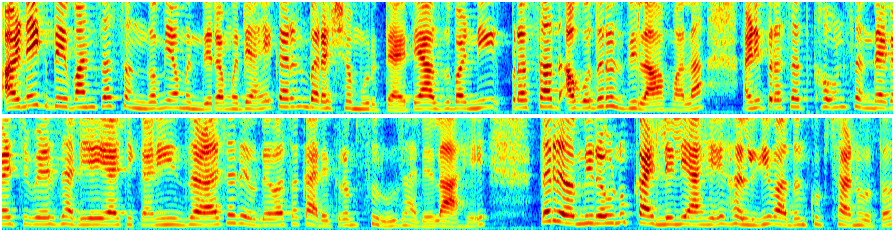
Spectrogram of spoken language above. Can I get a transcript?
अनेक देवांचा संगम या मंदिरामध्ये आहे कारण बऱ्याचशा मूर्त्या आहेत. त्या आजोबांनी प्रसाद अगोदरच दिला आम्हाला आणि प्रसाद खाऊन संध्याकाळची वेळ झाली आहे. या ठिकाणी जळाच्या देवदेवाचा कार्यक्रम सुरू झालेला आहे. तर मिरवणूक काढलेली आहे. हलगी वादन खूप छान होतं.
